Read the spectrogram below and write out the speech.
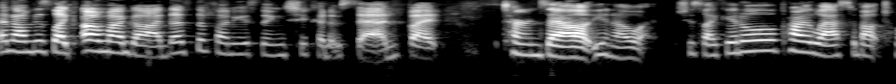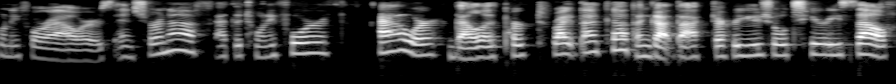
And I'm just like, oh my God, that's the funniest thing she could have said. But turns out, you know, She's like, it'll probably last about 24 hours. And sure enough, at the 24th hour, Bella perked right back up and got back to her usual cheery self.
